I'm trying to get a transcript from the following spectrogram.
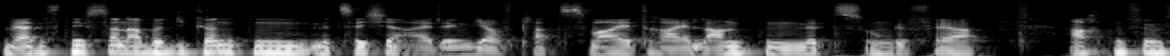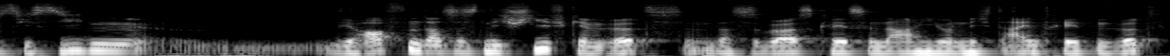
werden es nicht sein, aber die könnten mit Sicherheit irgendwie auf Platz 2, 3 landen mit ungefähr 58 Siegen. Wir hoffen, dass es nicht schief gehen wird, dass das Worst-Case-Szenario nicht eintreten wird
